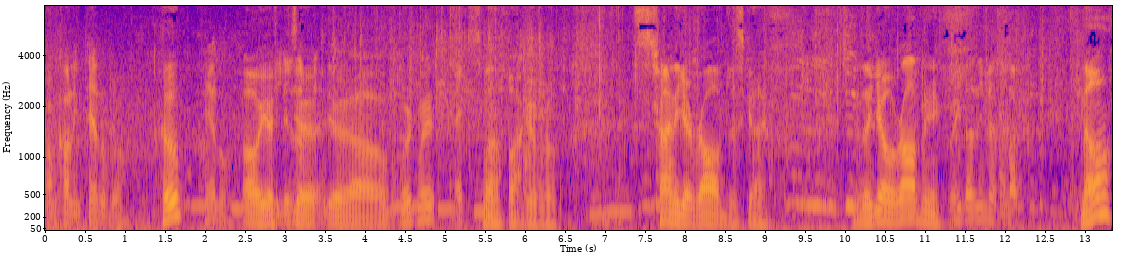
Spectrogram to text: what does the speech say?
I'm calling Pedro, bro. Who? Pedro. Oh, your lives your, up there. your uh, workmate? Ex motherfucker, bro. He's trying to get robbed, this guy. He's like, yo, rob me. Bro, he doesn't even have a lock. No?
